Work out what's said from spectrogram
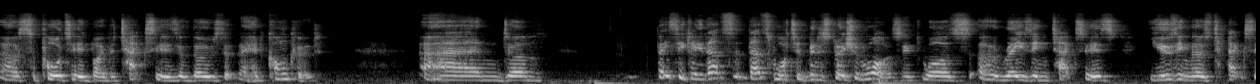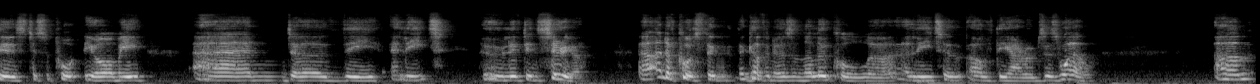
uh, supported by the taxes of those that they had conquered. And um, basically, that's, that's what administration was it was uh, raising taxes, using those taxes to support the army and uh, the elite who lived in Syria. Uh, and of course, the, the, governors and the local uh, elite of, of, the Arabs as well. Um,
